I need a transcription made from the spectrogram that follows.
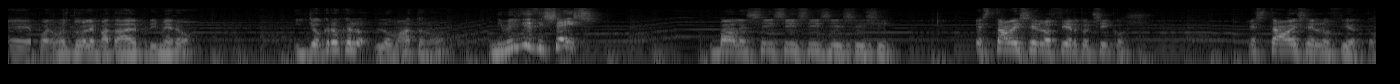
Eh, ponemos doble patada al primero. Y yo creo que lo, mato, ¿no? ¡Nivel 16! Vale, sí, sí, sí, sí, sí, sí. Estabais en lo cierto, chicos. Estabais en lo cierto.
